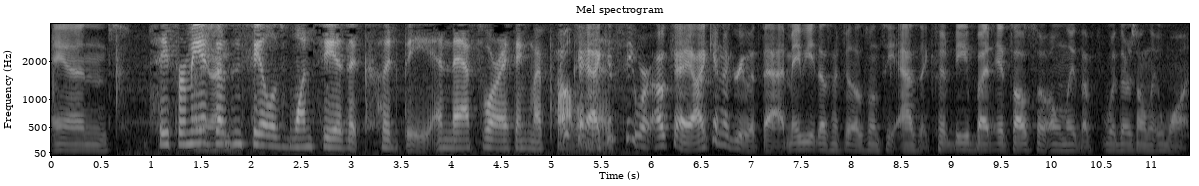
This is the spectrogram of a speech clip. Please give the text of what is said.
and See, for me, I mean, it doesn't I'm- feel as oncey as it could be, and that's where I think my problem Okay, I is. can see where. Okay, I can agree with that. Maybe it doesn't feel as oncy as it could be, but it's also only the where there's only one.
